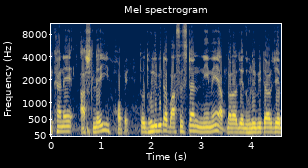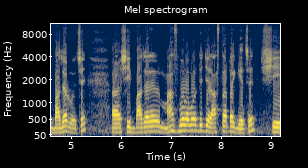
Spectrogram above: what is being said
এখানে আসলেই হবে। তো ধুলিবিটা বাস স্ট্যান্ড নেমে আপনারা যে ধুলিবিটার যে বাজার রয়েছে সেই বাজারের মাছ বরাবর দিয়ে যে রাস্তাটা গেছে সেই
